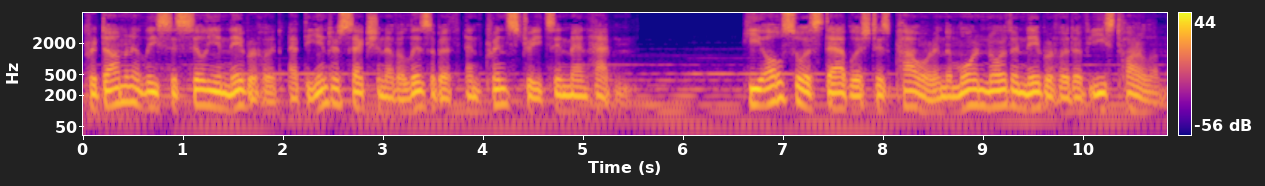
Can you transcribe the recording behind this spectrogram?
predominantly Sicilian neighborhood at the intersection of Elizabeth and Prince Streets in Manhattan. He also established his power in the more northern neighborhood of East Harlem.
